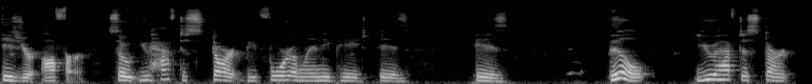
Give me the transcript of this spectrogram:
is your offer. So you have to start before a landing page is, is built. You have to start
